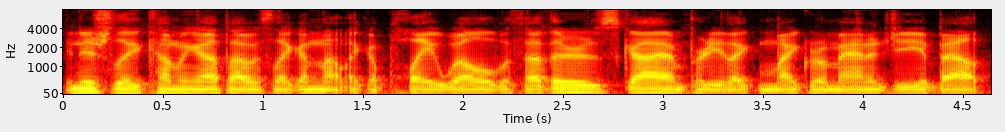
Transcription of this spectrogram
initially coming up. I was like I'm not like a play well with others guy. I'm pretty like micromanagey about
